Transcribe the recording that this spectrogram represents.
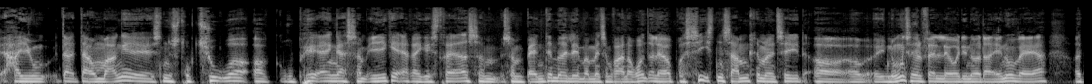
har jo, der, der er jo mange øh, sådan, strukturer og grupperinger, som ikke er registreret som, som bandemedlemmer, men som render rundt og laver præcis den samme kriminalitet, og, og i nogle tilfælde laver de noget, der er endnu værre. Og,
